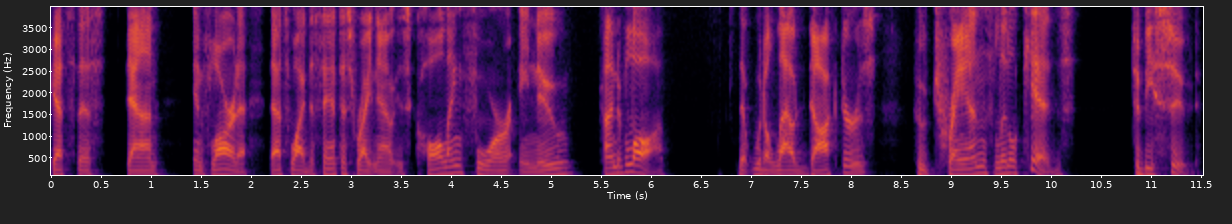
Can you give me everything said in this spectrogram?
gets this down in Florida. That's why DeSantis right now is calling for a new kind of law that would allow doctors who trans little kids to be sued.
